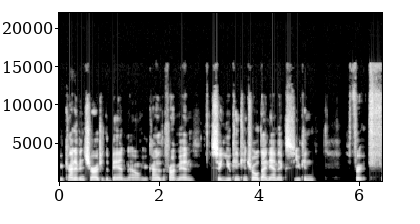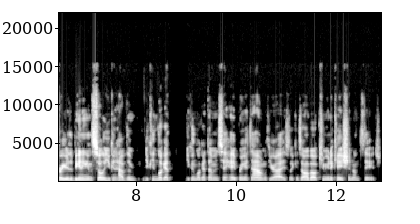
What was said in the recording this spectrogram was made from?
you're kind of in charge of the band now. You're kind of the front man, so you can control dynamics. You can, for for your, the beginning of the solo, you can have them. You can look at you can look at them and say, "Hey, bring it down with your eyes." Like it's all about communication on stage.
